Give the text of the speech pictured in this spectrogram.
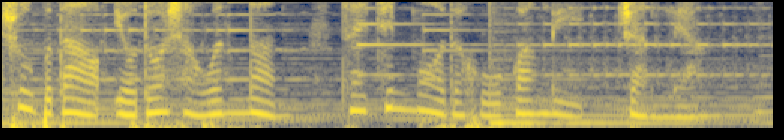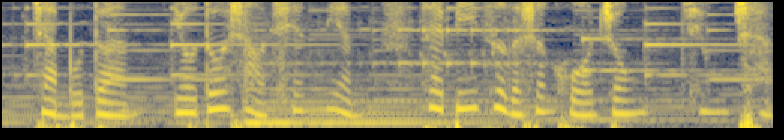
触不到有多少温暖在静默的湖光里转凉，斩不断有多少牵念在逼仄的生活中纠缠。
